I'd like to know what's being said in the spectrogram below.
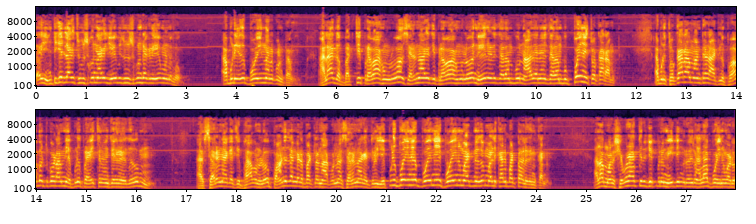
కానీ ఇంటికి వెళ్ళాక చూసుకున్నాక జేబు చూసుకుంటే అక్కడ ఏముండదు అప్పుడు ఏదో పోయింది అనుకుంటాం అలాగ భక్తి ప్రవాహంలో శరణాగతి ప్రవాహంలో నేనని తలంపు నాదనే తలంపు పోయినాయి తుకారాం అప్పుడు తుకారాం అంటాడు వాటిని పోగొట్టుకోవడానికి ఎప్పుడూ ప్రయత్నం చేయలేదు. ఆ శరణాగతి భావంలో పాండురంగడ పట్ల నాకున్న శరణాగతులు ఎప్పుడు పోయినా పోయినాయి పోయిన మాట నిజం మళ్ళీ కనపట్టాలి ఇంకా. అలా మన శివరాత్రి చెప్పిన మీటింగ్ రోజున అలా పోయినవాడు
